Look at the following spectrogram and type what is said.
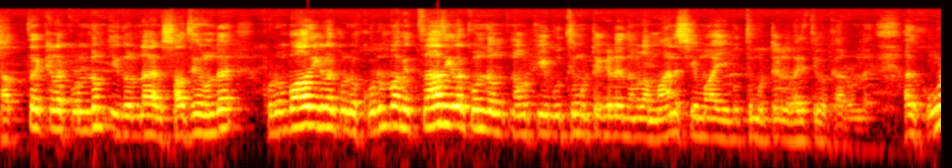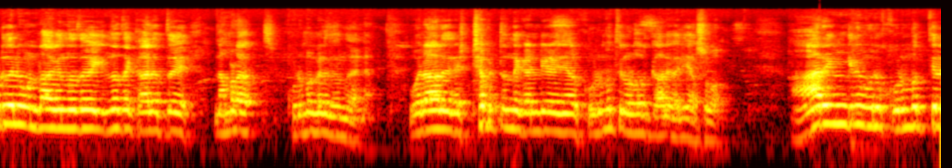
ശത്രുക്കളെ കൊണ്ടും ഇതുണ്ടാകാൻ സാധ്യതയുണ്ട്. കുടുംബാദികളെ കൊണ്ടും കുടുംബമിത്രാദികളെ കൊണ്ടും നമുക്ക് ഈ ബുദ്ധിമുട്ടുകൾ നമ്മളെ മാനസികമായി ബുദ്ധിമുട്ടുകൾ വരുത്തി വെക്കാറുണ്ട്. അത് കൂടുതലും ഉണ്ടാകുന്നത് ഇന്നത്തെ കാലത്ത് നമ്മുടെ കുടുംബങ്ങളിൽ നിന്ന് തന്നെ. ഒരാൾ രക്ഷപ്പെട്ടെന്ന് കണ്ടു കഴിഞ്ഞാൽ കുടുംബത്തിലുള്ളവർക്കാണ് വലിയ അസുഖം. ആരെങ്കിലും ഒരു കുടുംബത്തിൽ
